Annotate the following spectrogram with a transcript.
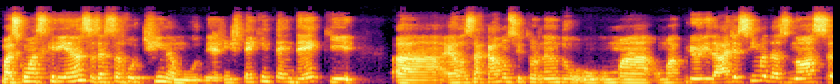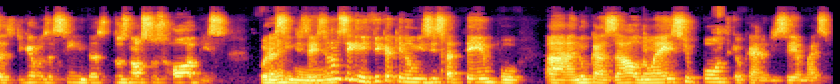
Mas com as crianças essa rotina muda e a gente tem que entender que uh, elas acabam se tornando uma, uma prioridade acima das nossas, digamos assim, das, dos nossos hobbies, por assim uhum. dizer. Isso não significa que não exista tempo uh, no casal, não é esse o ponto que eu quero dizer, mas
